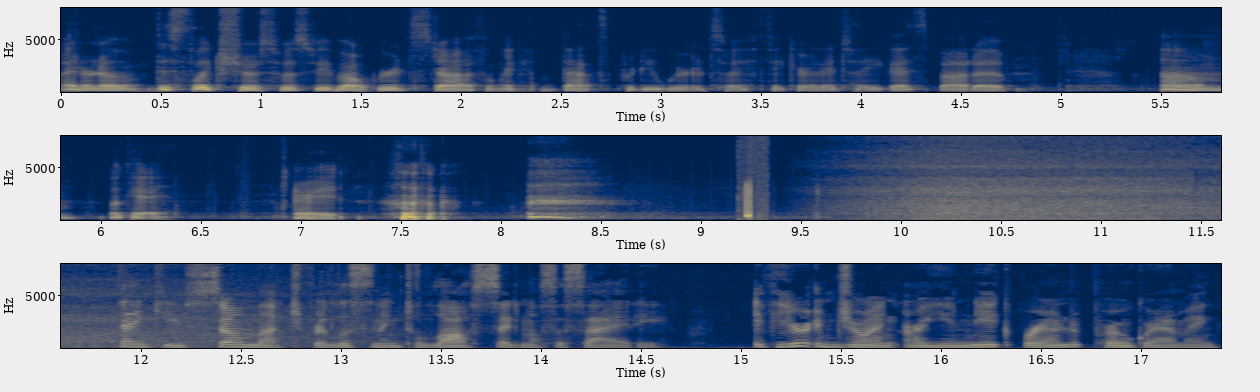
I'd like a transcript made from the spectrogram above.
I don't know. This like show's supposed to be about weird stuff. I'm like, that's pretty weird, so I figured I'd tell you guys about it. Um, okay. Alright. Thank you so much for listening to Lost Signal Society. If you're enjoying our unique brand of programming,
